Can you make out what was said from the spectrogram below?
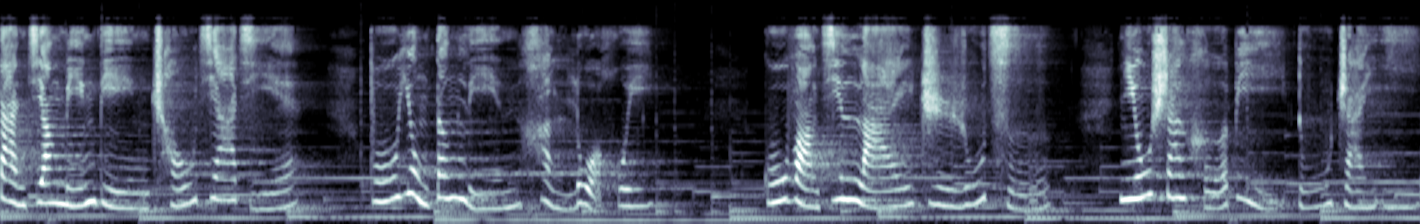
但将酩酊酬佳节，不用登临恨落晖。古往今来只如此，牛山何必独沾衣？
